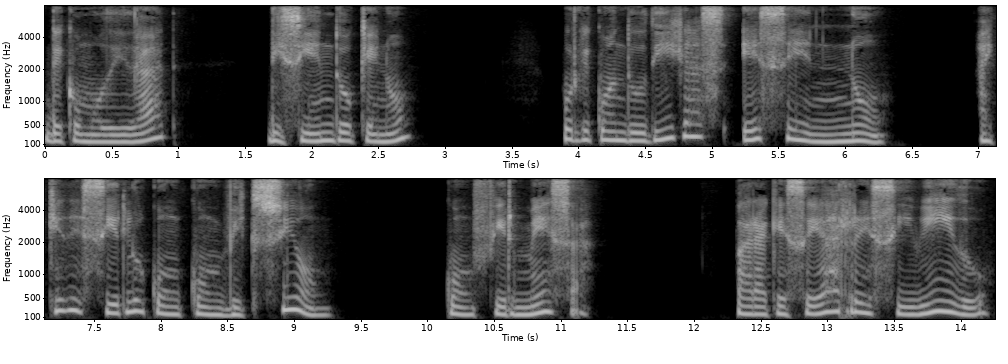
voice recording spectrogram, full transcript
de comodidad diciendo que no? Porque cuando digas ese no, hay que decirlo con convicción, con firmeza, para que sea recibido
